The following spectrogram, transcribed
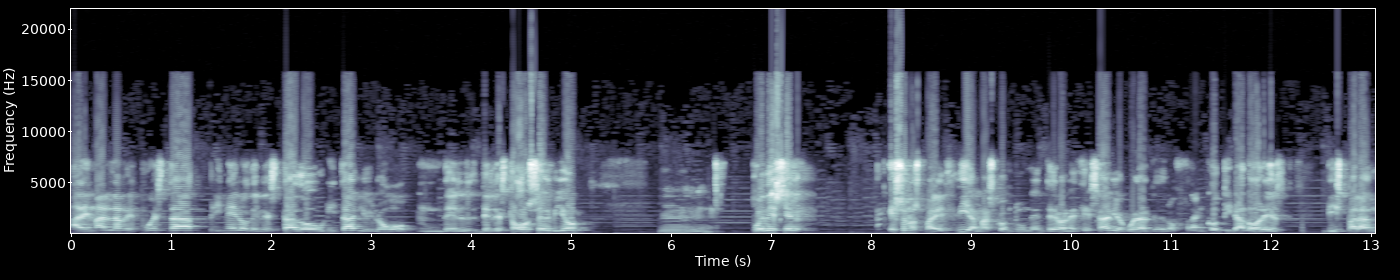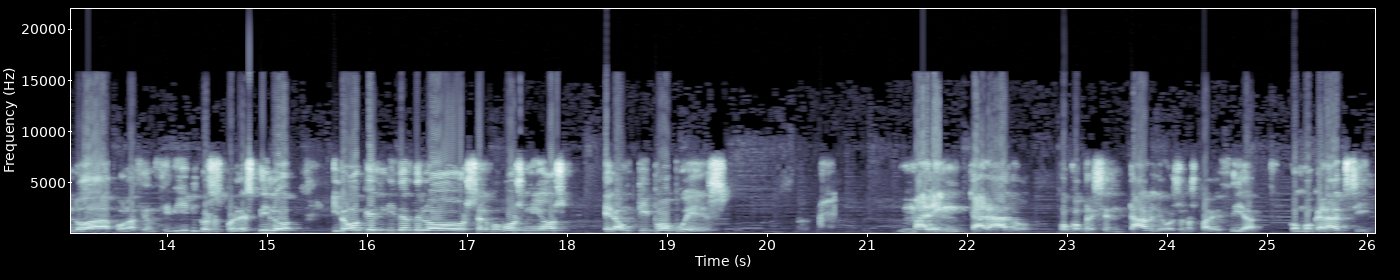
además la respuesta primero del Estado unitario y luego mm, del, Estado serbio mm, puede ser eso nos parecía más contundente de lo necesario. Acuérdate de los francotiradores disparando a población civil y cosas por el estilo. Y luego que el líder de los serbobosnios era un tipo, pues, mal encarado, poco presentable, o eso nos parecía, como Karadzic.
